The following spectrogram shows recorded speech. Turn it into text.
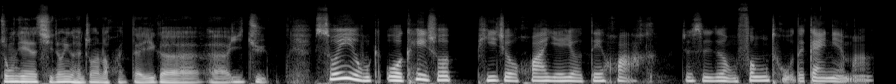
中间的其中一个很重要的环的一个呃依据。所以，我我可以说啤酒花也有 terroir，就是这种风土的概念吗？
